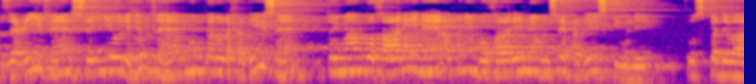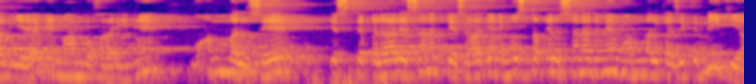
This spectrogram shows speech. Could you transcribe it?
ضعیف ہیں سید الحفظ ہیں، منکر الحدیث ہیں، تو امام بخاری نے اپنی بخاری میں ان سے حدیث کیوں لی؟ تو اس کا جواب یہ ہے کہ امام بخاری نے معمل سے استقلال سند کے ساتھ یعنی مستقل سند میں معمل کا ذکر نہیں کیا،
